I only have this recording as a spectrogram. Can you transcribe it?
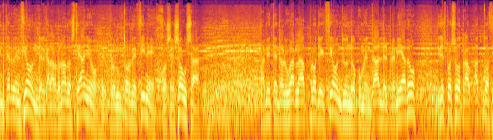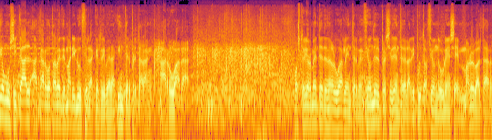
Intervención del galardonado este año, el productor de cine José Sousa. También tendrá lugar la proyección de un documental del premiado y después otra actuación musical a cargo otra vez de Mariluz y Raquel Rivera que interpretarán a Ruada. Posteriormente tendrá lugar la intervención del presidente de la Diputación de Urense, Manuel Baltar,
